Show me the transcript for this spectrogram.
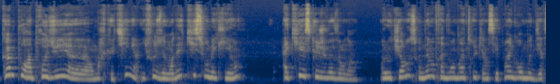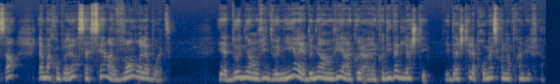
comme pour un produit euh, en marketing, il faut se demander qui sont mes clients, à qui est-ce que je veux vendre. En l'occurrence, on est en train de vendre un truc, hein, c'est pas un gros mot de dire ça. La marque employeur, ça sert à vendre la boîte et à donner envie de venir et à donner envie à un, à un candidat de l'acheter et d'acheter la promesse qu'on est en train de lui faire.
